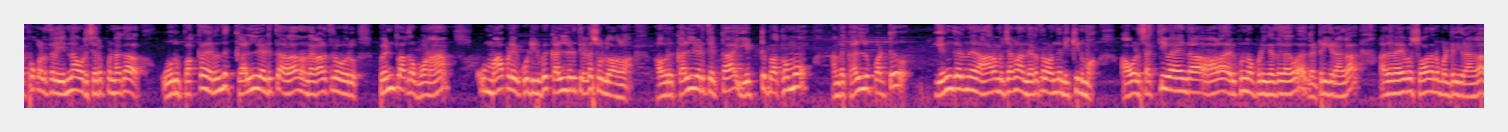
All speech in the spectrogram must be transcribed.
தெப்பக்குளத்தில் என்ன ஒரு சிறப்புனாக்கா ஒரு பக்கம் இருந்து கல் எடுத்து அதாவது அந்த காலத்தில் ஒரு பெண் பார்க்க போனால் மாப்பிள்ளையை கூட்டிகிட்டு போய் கல் எடுத்து இட சொல்லுவாங்களாம். அவர் கல் எடுத்துட்டா எட்டு பக்கமும் அந்த கல் பட்டு எங்கேருந்து ஆரம்பித்தாங்களோ அந்த இடத்துல வந்து நிற்கணுமா அவ்வளோ சக்தி வாய்ந்த ஆளாக இருக்கணும் அப்படிங்கிறதுக்காக கட்டிருக்கிறாங்க. அதை நிறைய பேர் சோதனை பண்ணிருக்கிறாங்க.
